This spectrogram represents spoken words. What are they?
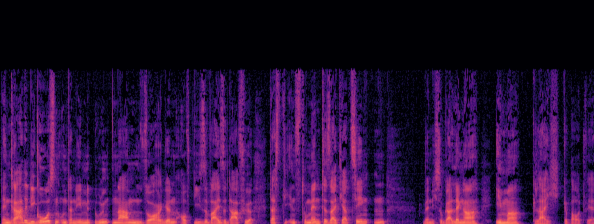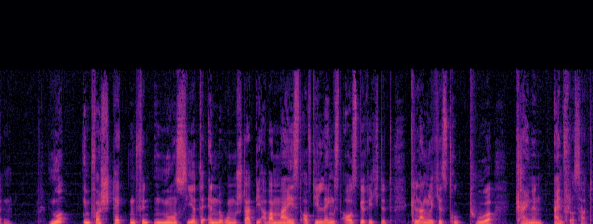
Denn gerade die großen Unternehmen mit berühmten Namen sorgen auf diese Weise dafür, dass die Instrumente seit Jahrzehnten, wenn nicht sogar länger, immer gleich gebaut werden. Nur im Versteckten finden nuancierte Änderungen statt, die aber meist auf die längst ausgerichtet klangliche Struktur keinen Einfluss hat.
